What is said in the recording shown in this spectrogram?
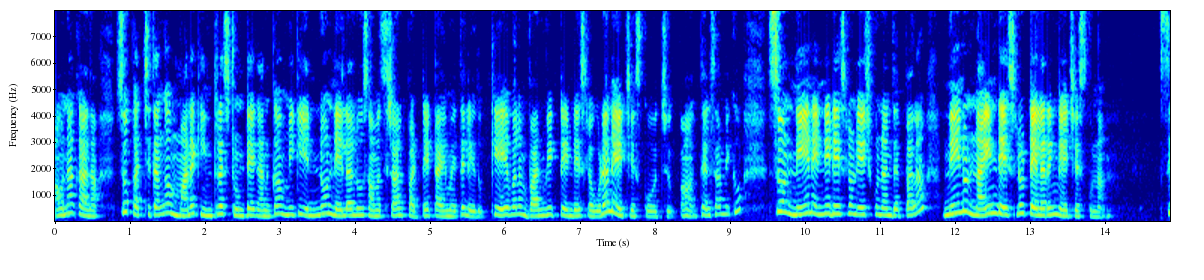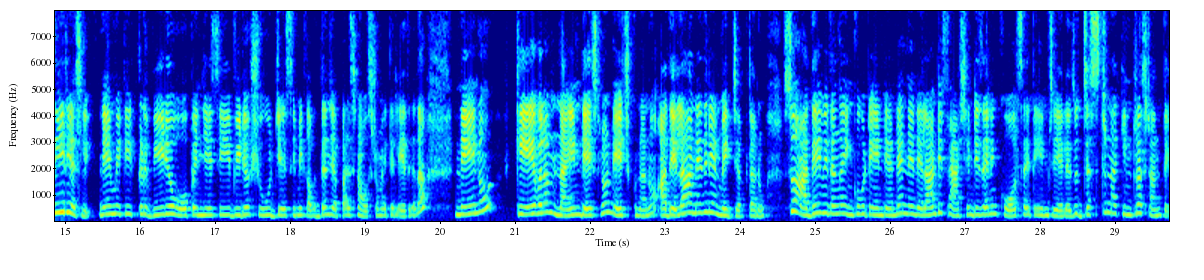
అవునా కాదా? సో ఖచ్చితంగా మనకి ఇంట్రెస్ట్ ఉంటే కనుక మీకు ఎన్నో నెలలు సంవత్సరాలు పట్టే టైం అయితే లేదు. కేవలం వన్ వీక్ టెన్ డేస్లో కూడా నేర్చేసుకోవచ్చు. తెలుసా మీకు? సో నేను ఎన్ని డేస్లో నేర్చుకున్నాను చెప్పాలా? నేను నైన్ డేస్లో టైలరింగ్ నేర్చేసుకున్నాను సీరియస్లీ నేను మీకు ఇక్కడ వీడియో ఓపెన్ చేసి వీడియో షూట్ చేసి మీకు అబద్ధం చెప్పాల్సిన అవసరం అయితే లేదు కదా. నేను కేవలం నైన్ డేస్లో నేర్చుకున్నాను. అది ఎలా అనేది నేను మీకు చెప్తాను. సో అదే విధంగా ఇంకొకటి ఏంటి అంటే నేను ఎలాంటి ఫ్యాషన్ డిజైనింగ్ కోర్స్ అయితే ఏం చేయలేదు. జస్ట్ నాకు ఇంట్రెస్ట్ అంతే.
